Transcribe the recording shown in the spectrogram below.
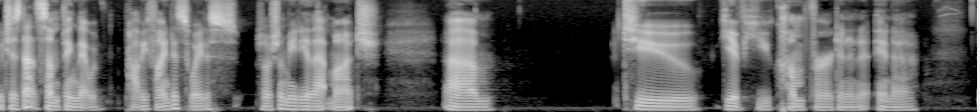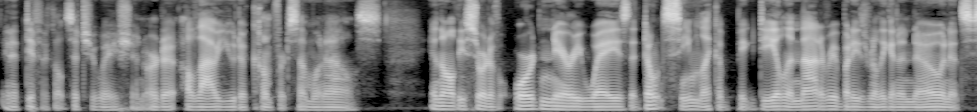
which is not something that would probably find its way to social media that much. Um, to give you comfort in a, in a in a difficult situation, or to allow you to comfort someone else in all these sort of ordinary ways that don't seem like a big deal, and not everybody's really going to know, and it's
